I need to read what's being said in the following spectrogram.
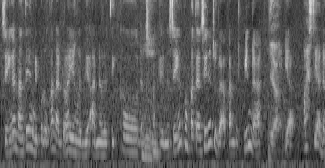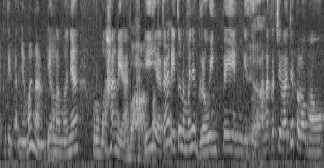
Sehingga nanti yang diperlukan adalah yang lebih analytical dan Hmm. sebagainya. Sehingga kompetensinya juga akan berpindah. Ya. Ya, pasti ada ketidaknyamanan yang namanya perubahan ya. Hmm. Perubahan, iya pasti. kan? Itu namanya growing pain gitu. Iya. Anak kecil aja kalau mau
